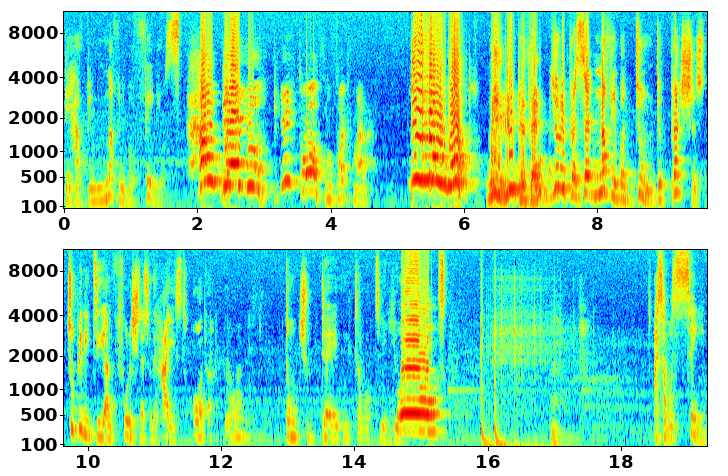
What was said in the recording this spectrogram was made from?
They have been nothing but failures. How dare you speak to us in such manner? Do you know what we represent? You represent nothing but doom, depression, stupidity, and foolishness of the highest order. Your. Don't you dare interrupt me, you. Oh. As I was saying,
